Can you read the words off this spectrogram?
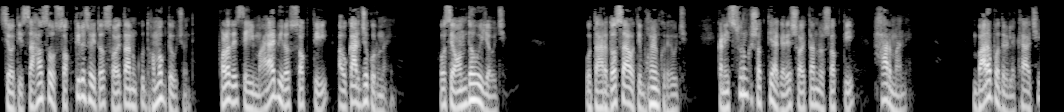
ସେ ଅତି ସାହସ ଓ ଶକ୍ତିର ସହିତ ଶୟତାନଙ୍କୁ ଧମକ ଦେଉଛନ୍ତି। ଫଳରେ ସେହି ମାୟାବୀର ଶକ୍ତି ଆଉ କାର୍ଯ୍ୟ କରୁନାହିଁ ଓ ସେ ଅନ୍ଧ ହୋଇଯାଉଛି ଓ ତାହାର ଦଶା ଅତି ଭୟଙ୍କର ହେଉଛି। କାରଣ ଈଶ୍ୱରଙ୍କ ଶକ୍ତି ଆଗରେ ଶୈତାନର ଶକ୍ତି ହାର ମାନେ। ବାରପଦରେ ଲେଖା ଅଛି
